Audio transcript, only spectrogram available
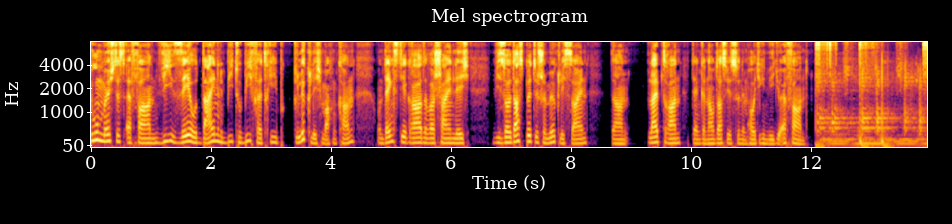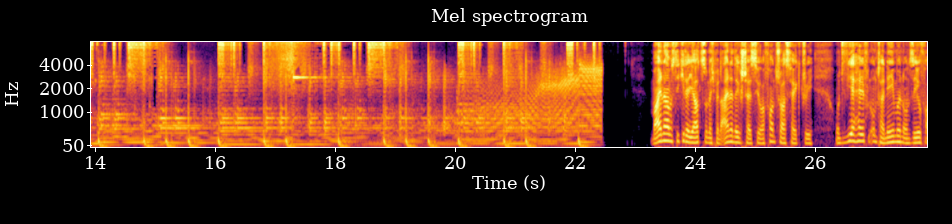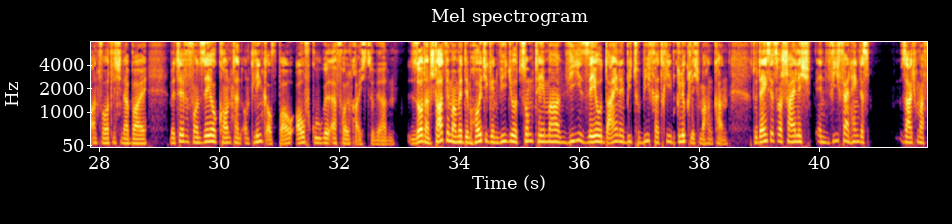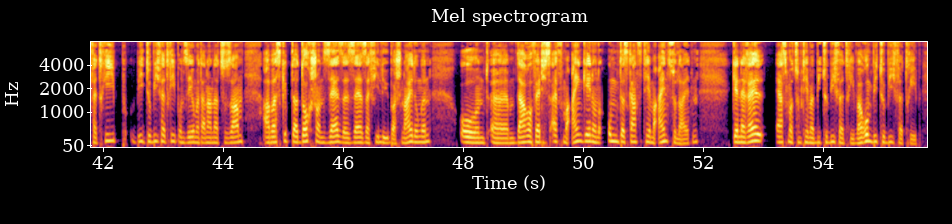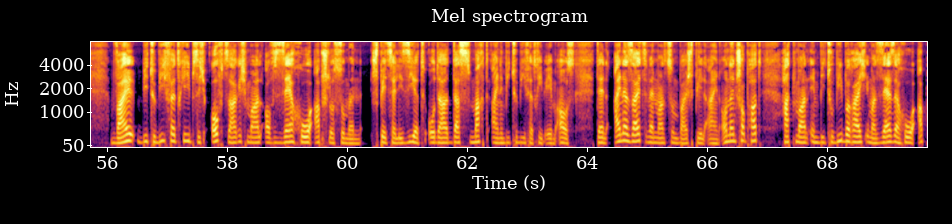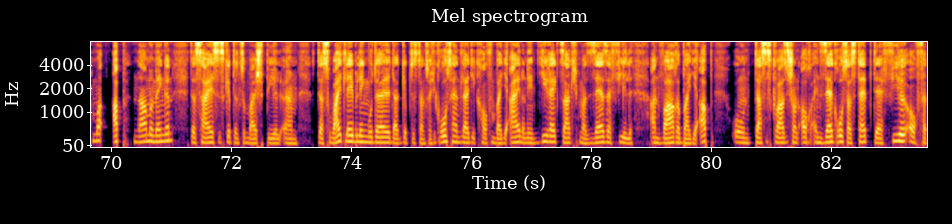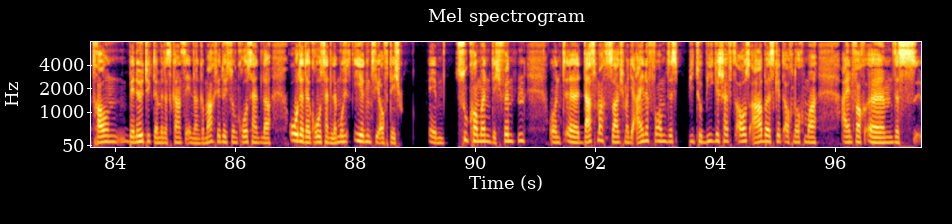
Du möchtest erfahren, wie SEO deinen B2B-Vertrieb glücklich machen kann und denkst dir gerade wahrscheinlich, wie soll das bitte schon möglich sein? Dann bleib dran, denn genau das wirst du in dem heutigen Video erfahren. Mein Name ist Nikita Yatsu und ich bin einer der Geschäftsführer von Trust Factory und wir helfen Unternehmen und SEO-Verantwortlichen dabei, mithilfe von SEO-Content und Linkaufbau auf Google erfolgreich zu werden. So, dann starten wir mal mit dem heutigen Video zum Thema, wie SEO deine B2B-Vertrieb glücklich machen kann. Du denkst jetzt wahrscheinlich, inwiefern hängt das sag ich mal, Vertrieb, B2B-Vertrieb und SEO miteinander zusammen, aber es gibt da doch schon sehr, sehr, sehr, sehr viele Überschneidungen und ähm, darauf werde ich jetzt einfach mal eingehen und um das ganze Thema einzuleiten. Generell erstmal zum Thema B2B-Vertrieb. Warum B2B-Vertrieb? Weil B2B-Vertrieb sich oft, sage ich mal, auf sehr hohe Abschlusssummen spezialisiert oder das macht einen B2B-Vertrieb eben aus. Denn einerseits, wenn man zum Beispiel einen Online-Shop hat, hat man im B2B-Bereich immer sehr, sehr hohe Ab Abnahmemengen. Das heißt, es gibt dann zum Beispiel ähm, das White-Labeling-Modell, da gibt es dann solche Großhändler, die kaufen bei dir ein und nehmen direkt, sage ich mal, sehr, sehr viel an Ware bei dir ab. Und das ist quasi schon auch ein sehr großer Step, der viel auch Vertrauen benötigt, damit das Ganze eben dann gemacht wird durch so einen Großhändler. Oder der Großhändler muss irgendwie auf dich eben zukommen, dich finden. Und äh, das macht, sage ich mal, die eine Form des B2B-Geschäfts aus, aber es gibt auch noch mal einfach ähm, das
